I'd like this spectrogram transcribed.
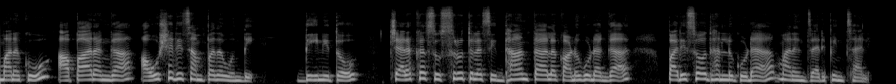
మనకు అపారంగా ఔషధి సంపద ఉంది. దీనితో చరక సుశ్రుతుల సిద్ధాంతాలకు అనుగుణంగా పరిశోధనలు కూడా మనం జరిపించాలి.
